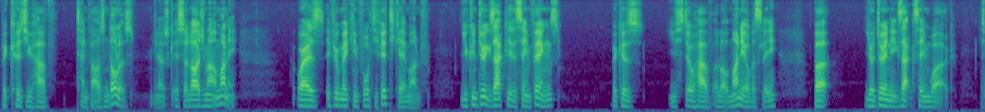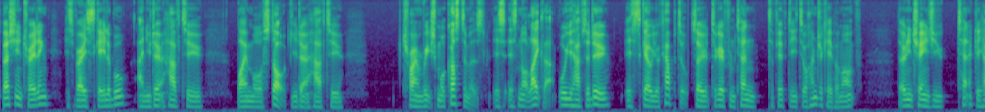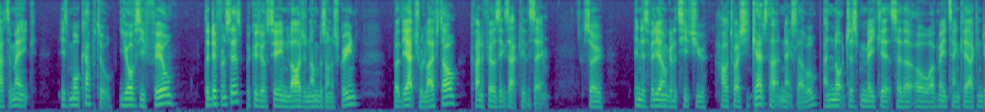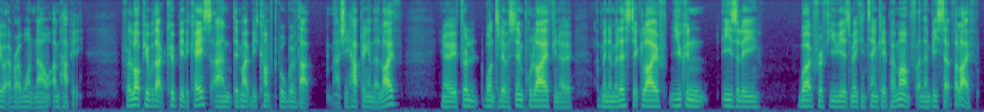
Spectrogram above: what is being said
because you have $10,000. You know, it's, it's a large amount of money. Whereas if you're making 40, 50k a month, you can do exactly the same things because you still have a lot of money, obviously, but you're doing the exact same work. Especially in trading, it's very scalable and you don't have to buy more stock. You don't have to try and reach more customers. It's, it's not like that. All you have to do is scale your capital. So to go from 10 to 50 to 100k per month, the only change you technically have to make is more capital. You obviously feel the differences because you're seeing larger numbers on a screen, but the actual lifestyle kind of feels exactly the same. So in this video, I'm going to teach you how to actually get to that next level and not just make it so that, oh, I've made 10K, I can do whatever I want now, I'm happy. For a lot of people, that could be the case and they might be comfortable with that actually happening in their life. You know, if you want to live a simple life, you know, a minimalistic life, you can easily work for a few years making 10K per month and then be set for life.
